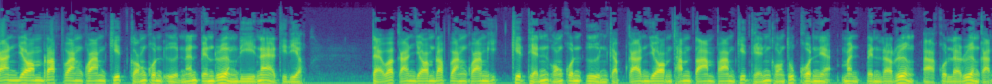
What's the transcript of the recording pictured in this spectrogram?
การยอมรับฟังความคิดของคนอื่นนั้นเป็นเรื่องดีแน่ทีเดียว แต่ว่าการยอมรับฟังความคิดเห็นของคนอื่น กับการยอมทำตามความคิดเห็นของทุกคนเนี่ยมันเป็นละเรื่องอ่าคนละเรื่องกัน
